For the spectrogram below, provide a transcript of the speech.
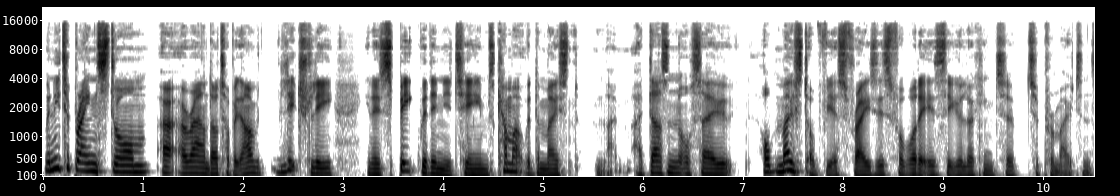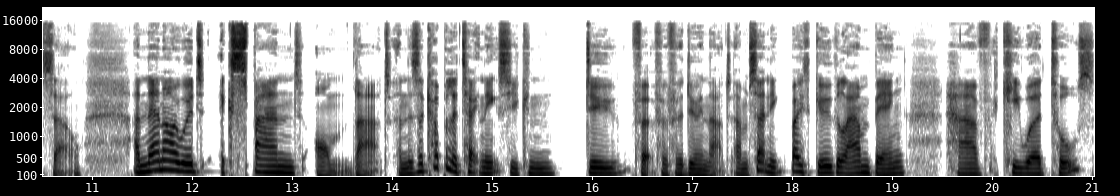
we need to brainstorm uh, around our topic. I would literally, you know, speak within your teams, come up with the most like, a dozen or so most obvious phrases for what it is that you're looking to to promote and sell, and then I would expand on that. And there's a couple of techniques you can do for for, for doing that. Um, certainly, both Google and Bing have keyword tools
